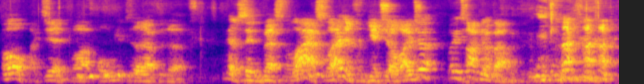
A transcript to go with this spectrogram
Oh, I did. Well, well, get to that after the. We gotta say the best for last. Well, I didn't forget you, Elijah. What are you talking about?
